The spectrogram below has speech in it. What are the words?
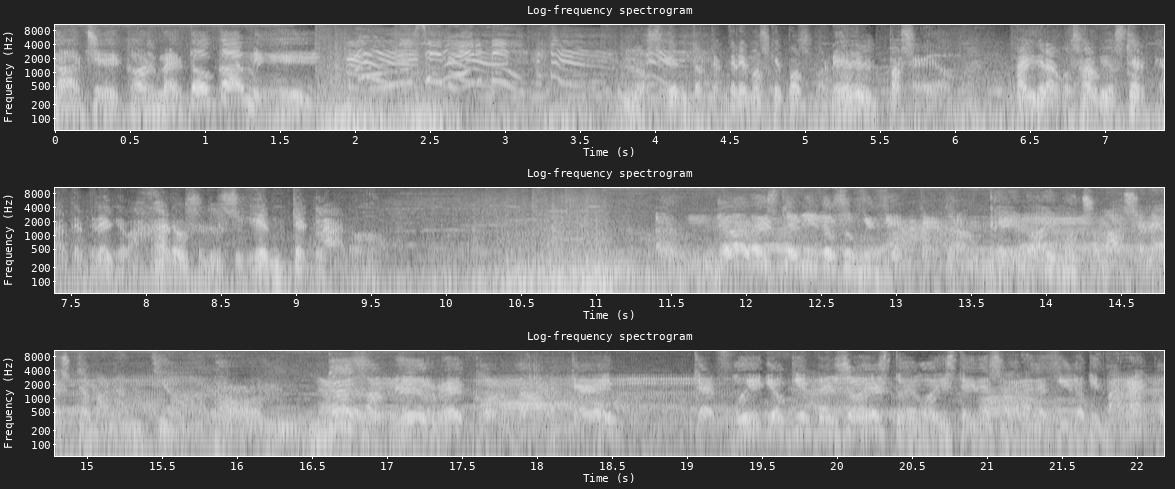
Venga, chicos! ¡Me toca a mí! ¡Aún no se duerme! Lo siento, tendremos que posponer el paseo. Hay dragosaurios cerca. Tendré que bajaros el siguiente claro. Ya habéis tenido suficiente. Tranquilo, hay mucho más en este manantial. Déjame recordarte que fui yo quien pensó esto, egoísta y desagradecido tiparraco.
